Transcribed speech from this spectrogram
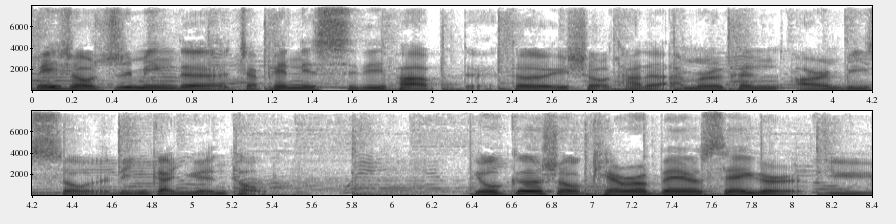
每首知名的 Japanese City Pop 的都有一首它的 American R&B Soul 的灵感源头，由歌手 Carol Bell Sager 与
